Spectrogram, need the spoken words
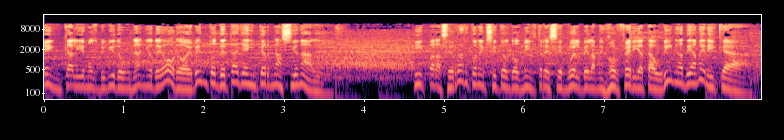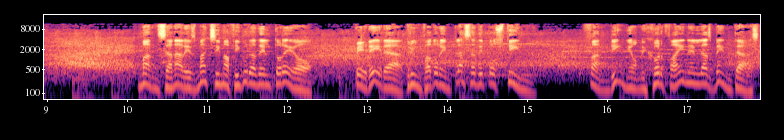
En Cali hemos vivido un año de oro, eventos de talla internacional. Y para cerrar con éxito el 2013 vuelve la mejor feria taurina de América. Manzanares, máxima figura del toreo. Pereira, triunfador en Plaza de Postín. Fandiño, mejor faena en las ventas.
